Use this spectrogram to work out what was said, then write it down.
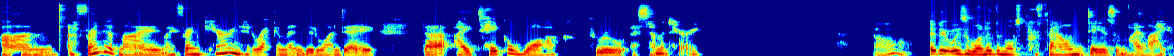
mm-hmm. um, a friend of mine my friend karen had recommended one day that i take a walk through a cemetery oh and it was one of the most profound days of my life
